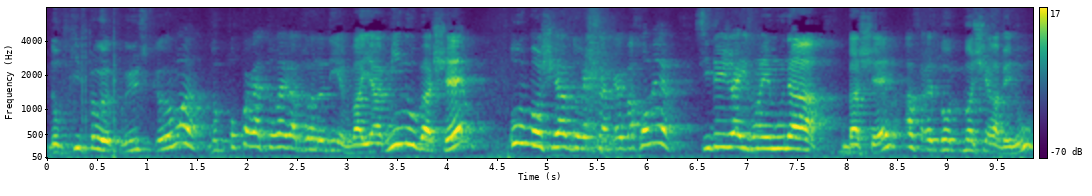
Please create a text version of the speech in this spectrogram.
Donc qui peut plus que moins Donc pourquoi la Torah a besoin de dire Vaya Minou Bachem ou Moshe Avdo Chomer Si déjà ils ont Emouna Bachem, Moshe Rabbeinu,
